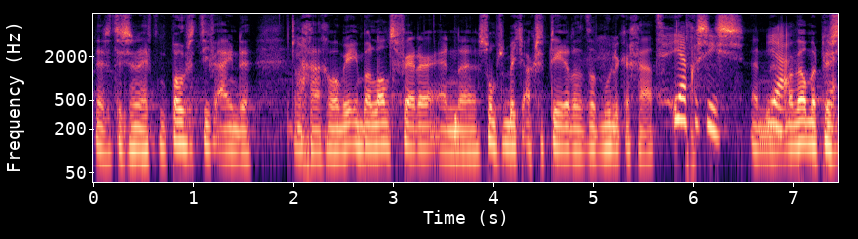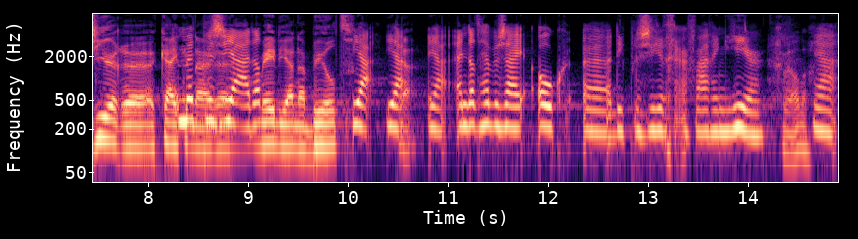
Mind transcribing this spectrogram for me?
Dus het is een, heeft een positief einde. We gaan gewoon weer in balans verder. En uh, soms een beetje accepteren dat het wat moeilijker gaat. Ja, precies. En, ja. Maar wel met plezier kijken Met naar plezier, ja, dat- media, naar beeld. Ja, ja, Ja. en dat hebben zij ook, die plezierige ervaring hier. Geweldig. Ja.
